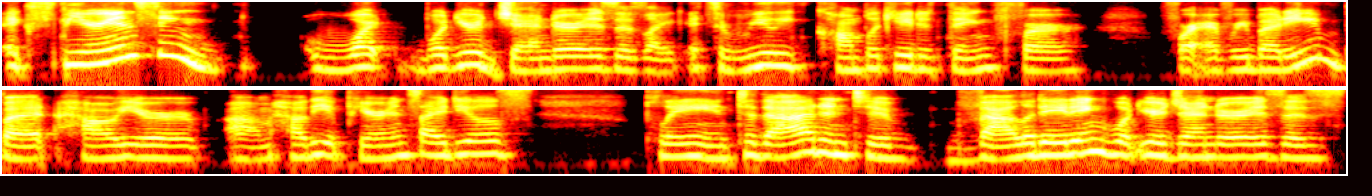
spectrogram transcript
Experiencing what what your gender is is like it's a really complicated thing for for everybody, but how your um, how the appearance ideals play into that into validating what your gender is is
